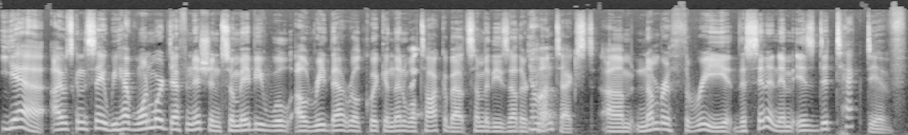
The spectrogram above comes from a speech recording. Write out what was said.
Yeah, I was going to say we have one more definition, so maybe we'll I'll read that real quick, and then we'll talk about some of these other it. contexts. Um, number three, the synonym is detective.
